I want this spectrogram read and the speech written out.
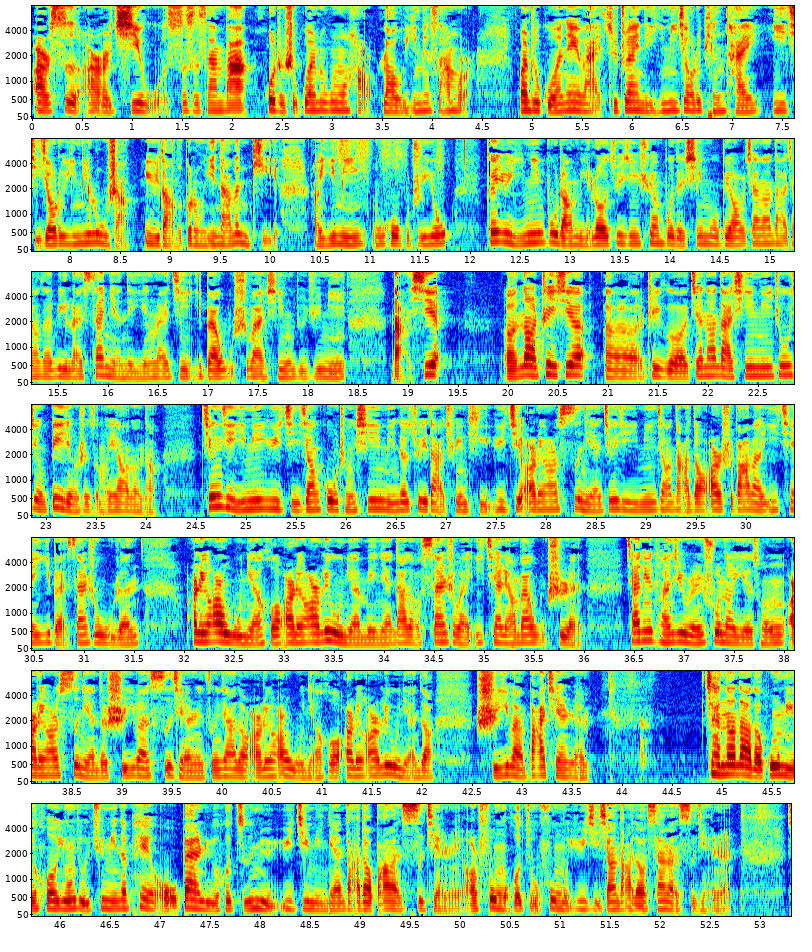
二四二二七五四四三八，或者是关注公众号“老移民 Summer”，关注国内外最专业的移民交流平台，一起交流移民路上遇到的各种疑难问题，让移民无后顾之忧。根据移民部长米勒最近宣布的新目标，加拿大将在未来三年内迎来近一百五十万新永久居民。哪些？呃，那这些呃，这个加拿大新移民究竟背景是怎么样的呢？经济移民预计将构成新移民的最大群体，预计2024年经济移民将达到28万1135人，2025年和2026年每年达到30万1250人。家庭团聚人数呢，也从2024年的11万4000人增加到2025年和2026年的11万8000人。加拿大的公民和永久居民的配偶、伴侣和子女预计每年达到八万四千人，而父母和祖父母预计将达到三万四千人。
